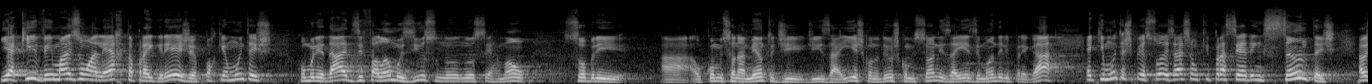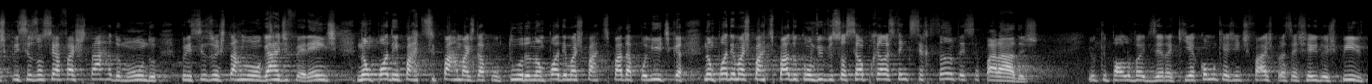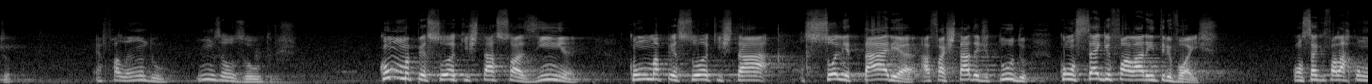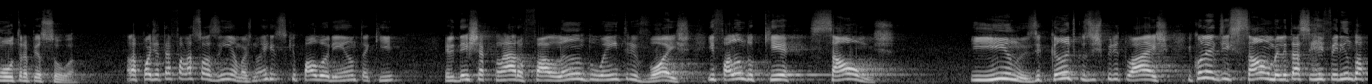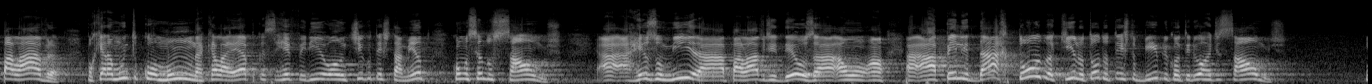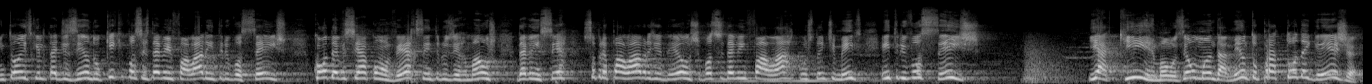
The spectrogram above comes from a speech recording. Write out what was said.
E aqui vem mais um alerta para a igreja, porque muitas comunidades, e falamos isso no, no sermão sobre a, o comissionamento de, de, Isaías, quando Deus comissiona Isaías e manda ele pregar, é que muitas pessoas acham que para serem santas, elas precisam se afastar do mundo, precisam estar num lugar diferente, não podem participar mais da cultura, não podem mais participar da política, não podem mais participar do convívio social, porque elas têm que ser santas separadas. E o que Paulo vai dizer aqui é como que a gente faz para ser cheio do Espírito? É falando uns aos outros. Como uma pessoa que está sozinha, como uma pessoa que está solitária, afastada de tudo, consegue falar entre vós, consegue falar com outra pessoa. Ela pode até falar sozinha, mas não é isso que Paulo orienta aqui. Ele deixa claro, falando entre vós. E falando o que? Salmos, e hinos e cânticos espirituais. E quando ele diz salmo, ele está se referindo à palavra, porque era muito comum naquela época se referir ao Antigo Testamento como sendo salmos. A, resumir a palavra de Deus, a, a, a, apelidar todo aquilo, todo o texto bíblico anterior de salmos. Então é isso que ele está dizendo. O que, que vocês devem falar entre vocês? Qual deve ser a conversa entre os irmãos? Devem ser sobre a palavra de Deus. Vocês devem falar constantemente entre vocês. E aqui, irmãos, é um mandamento para toda a igreja.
